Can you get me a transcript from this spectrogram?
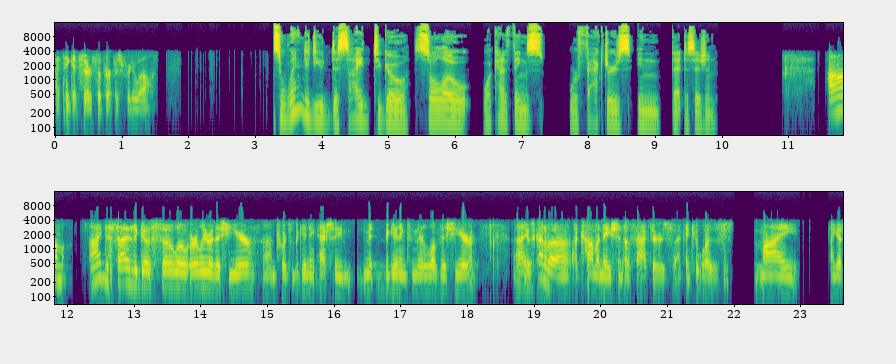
I think it serves the purpose pretty well. So, when did you decide to go solo? What kind of things were factors in that decision? Um, I decided to go solo earlier this year, um, towards the beginning, actually beginning to middle of this year. Uh, it was kind of a, a combination of factors. I think it was my, I guess,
